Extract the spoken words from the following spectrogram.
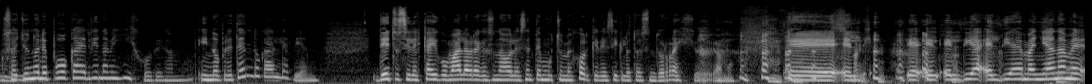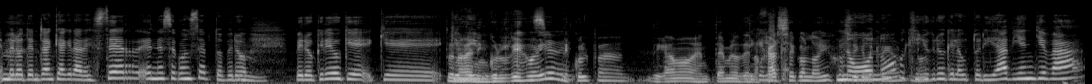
O sea, yo no le puedo caer bien a mis hijos, digamos, y no pretendo caerles bien. De hecho, si les caigo mal ahora que son adolescentes, mucho mejor, quiere decir que lo estoy haciendo regio, digamos. Eh, el, día, el día de mañana me, lo tendrán que agradecer en ese concepto, pero, mm. pero creo que... que ¿Tú no ves ningún riesgo ahí, disculpa, digamos, en términos de, enojarse con los hijos? No, no, porque yo creo que la autoridad bien lleva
